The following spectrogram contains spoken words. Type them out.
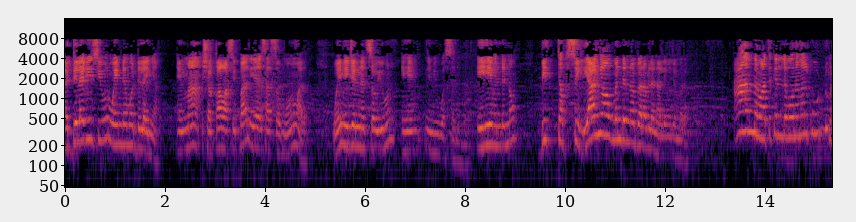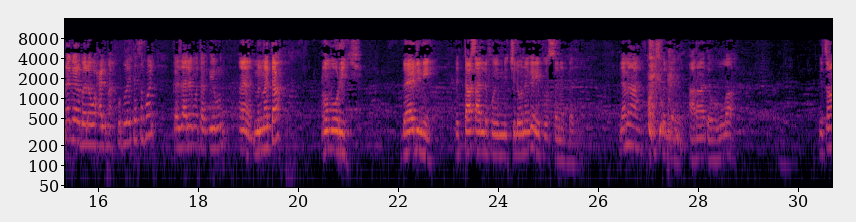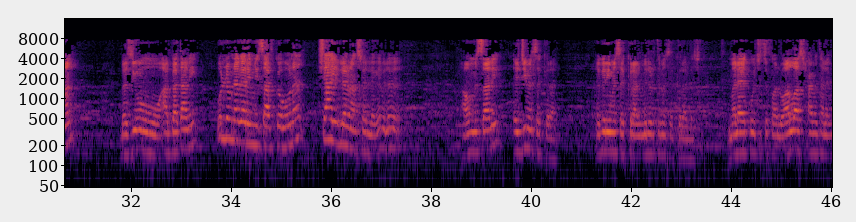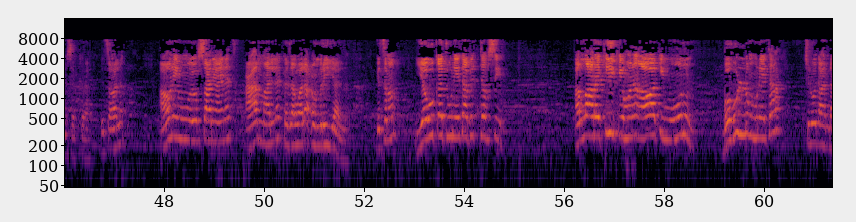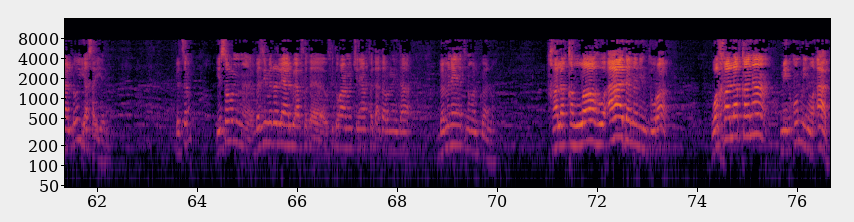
እድለቢስ ሲሆን ወይም ደግሞ እድለኛ እማ ሸቃዋ ሲባል የእሳት ሰው መሆኑ ማለት ነው። ወይም የጀነት ሰው ይሁን ይሄም የሚወሰንበት። ይሄ ምንድነው? ቢተፍሲል። ያኛው ምንድን ነበረ ብለናል የመጀመሪያው አምኗ ጥቅል በሆነ መልኩ ሁሉም ነገር በለውሐል መህፉዝ ላይ ተጽፏል። ከዛ ደግሞ ተክቢሩን ምን መጣ? ዑሙሪ በእድሜ ልታሳልፈው የሚችለው ነገር የተወሰነበት ነው። ለምን አስፈለገ? አራደሁ ግልጽዋል በዚሁ አጋጣሚ ሁሉም ነገር የሚጻፍ ከሆነ ሻሂድ ለምን አስፈለገ ብለ አሁን ምሳሌ እጅ ይመሰክራል እግር ይመሰክራል ምድር ትመሰክራለች መላእክቶች ይጽፋሉ አላህ Subhanahu Ta'ala ይመሰክራል። ግልጽዋል አሁን የውሳኔ አይነት አም አለ ከዛ በኋላ ዑምሪ አለ። ግልጽ ነው? የእውቀት ሁኔታ ብተፍሲል አላህ ረቂቅ የሆነ አዋቂ መሆኑን በሁሉም ሁኔታ ችሎታ እንዳለው እያሳየ ነው ግልጽ ነው የሰውን በዚህ ምድር ላይ ያሉ ፍጡራኖችን ያፈጣጠር ሁኔታ በምን አይነት ነው መልኩ ያለው خلق الله آدم من تراب وخلقنا من أم وآب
